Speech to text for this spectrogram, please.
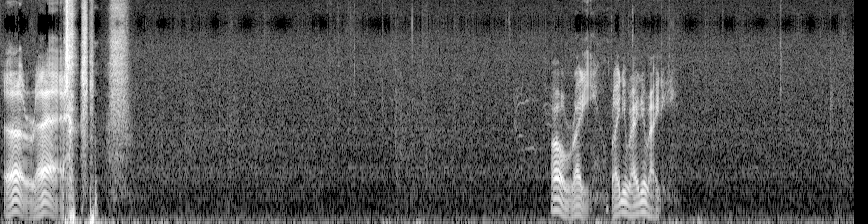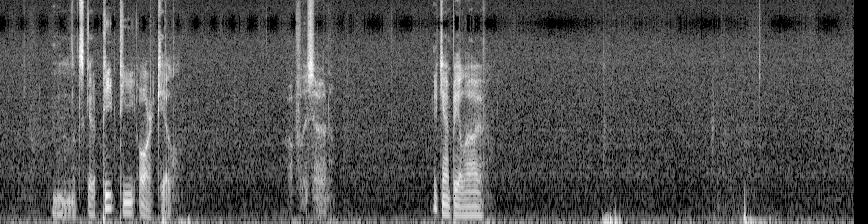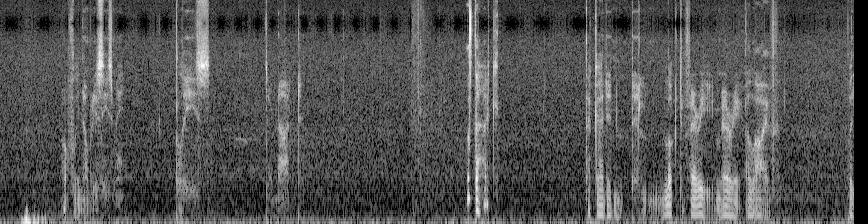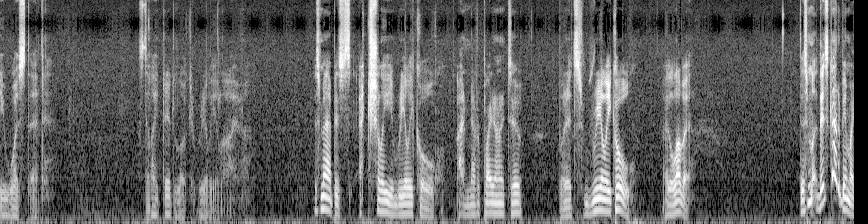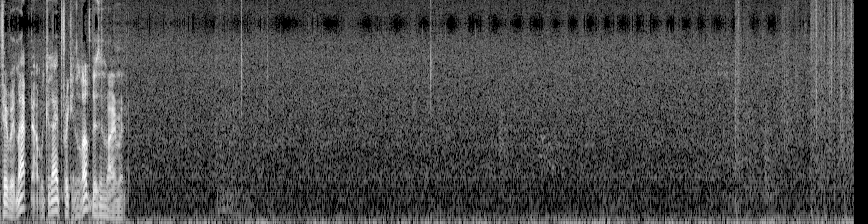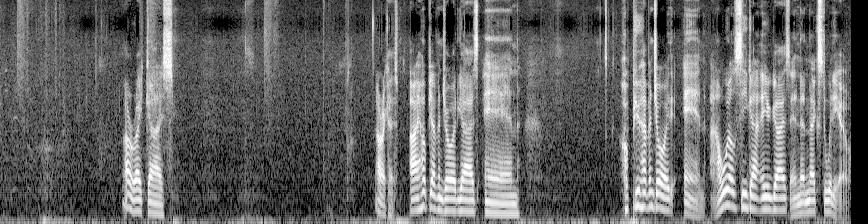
Alright. Alrighty. Righty, righty, righty. Let's get a PTR kill. Hopefully soon. He can't be alive. Hopefully nobody sees me. Please. Do not. What the heck? That guy didn't looked very, very alive. But he was dead. Still, I did look really alive. This map is actually really cool. I've never played on it too, but it's really cool. I love it. This this got to be my favorite map now because I freaking love this environment. Alright guys. Alright guys. I hope you have enjoyed guys and hope you have enjoyed and I will see you guys in the next video.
